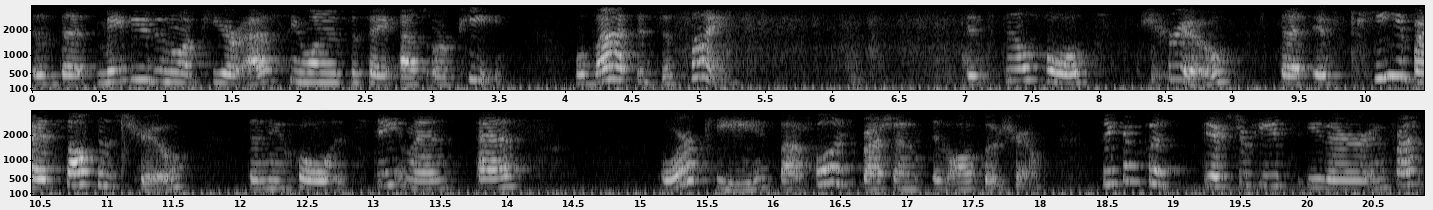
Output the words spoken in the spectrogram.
is that maybe you didn't want P or S, you wanted to say S or P. Well, that is just fine. It still holds true that if P by itself is true, then the whole statement S or P, that whole expression, is also true. So you can put the extra piece either in front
